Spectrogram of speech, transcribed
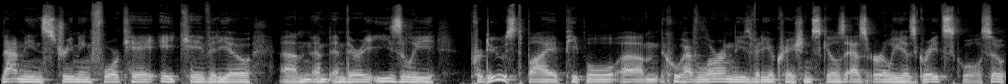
that means streaming 4K, 8K video um, and, and very easily produced by people um, who have learned these video creation skills as early as grade school. So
